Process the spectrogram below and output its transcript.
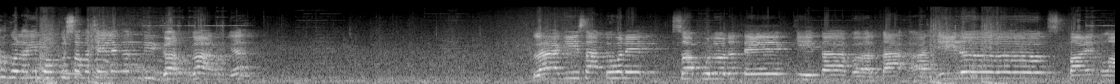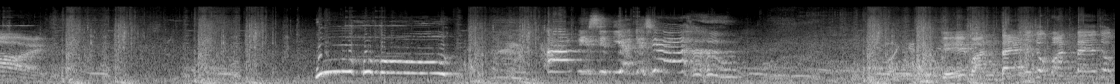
Aku lagi fokus sama celengan di gar-gar ya. Lagi satu menit 10 detik kita bertahan hidup stay life. Wuhuhu. Habisin dia guys ya. Oke, bantai aja cok, bantai aja cok.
